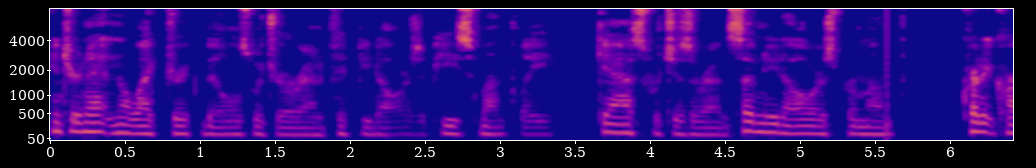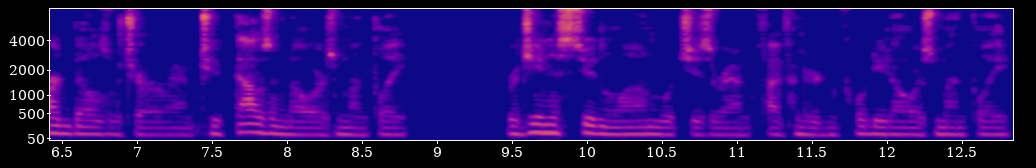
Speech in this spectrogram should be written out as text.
Internet and electric bills, which are around $50 a piece monthly. Gas, which is around $70 per month. Credit card bills, which are around $2,000 monthly. Regina's student loan, which is around $540 monthly.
